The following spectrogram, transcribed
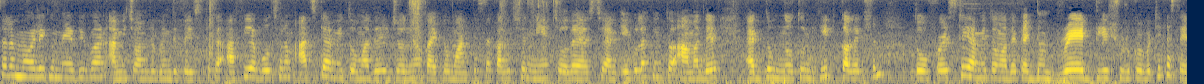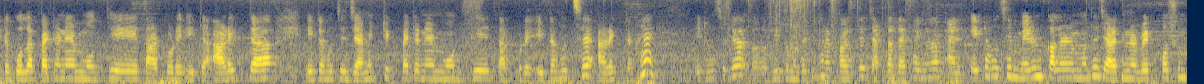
আসসালামু আলাইকুম এভরিওয়ান, আমি চন্দ্রবিন্দু পেজ থেকে আফিয়া বলছিলাম, আজকে আমি তোমাদের জন্য কয়েকটা ওয়ান পিসের কালেকশন নিয়ে চলে আসছি অ্যান্ড এগুলো কিন্তু আমাদের একদম নতুন হিট কালেকশন তো ফার্স্টেই আমি তোমাদেরকে একদম রেড দিয়ে শুরু করব, ঠিক আছে? এটা গোলাপ প্যাটার্নের মধ্যে, তারপরে এটা আরেকটা, এটা হচ্ছে জ্যামেট্রিক প্যাটার্নের মধ্যে, তারপরে এটা হচ্ছে আরেকটা হ্যাঁ? এটা হচ্ছে যে তোমাদেরকে এখানে ফার্স্টে চারটা দেখাই নিলাম অ্যান্ড এটা হচ্ছে মেরুন কালারের মধ্যে, যারা কিনা রেড পছন্দ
